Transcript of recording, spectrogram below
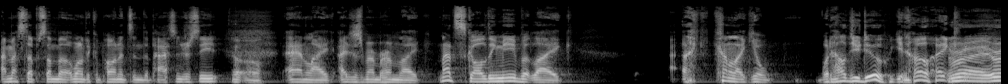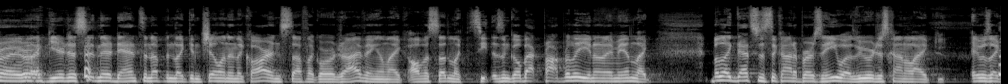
I messed up some one of the components in the passenger seat, Uh-oh. and like I just remember him like not scolding me, but like, like kind of like yo. What the hell did you do? You know, like Right, right, right. Like you're just sitting there dancing up and like and chilling in the car and stuff, like we're driving, and like all of a sudden, like the seat doesn't go back properly. You know what I mean? Like, but like that's just the kind of person he was. We were just kind of like it was like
